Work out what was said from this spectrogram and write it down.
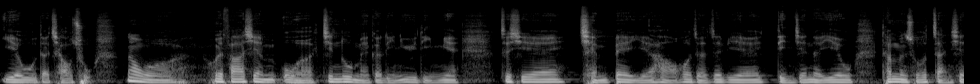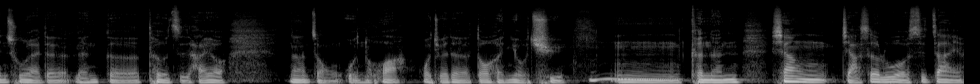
业务的翘楚。那我。会发现，我进入每个领域里面，这些前辈也好，或者这边顶尖的业务，他们所展现出来的人格特质，还有那种文化，我觉得都很有趣。嗯，可能像假设，如果是在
